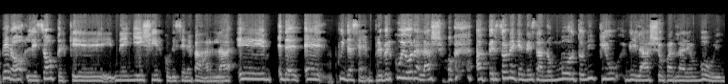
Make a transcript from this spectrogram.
però le so perché nei miei circoli se ne parla e, ed è, è, qui da sempre, per cui ora lascio a persone che ne sanno molto di più, vi lascio parlare a voi.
